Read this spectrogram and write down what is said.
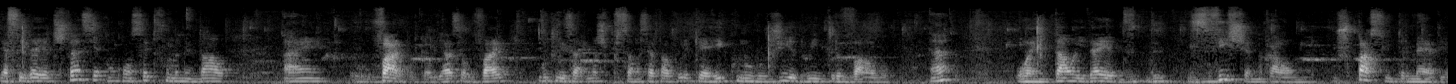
Essa ideia de distância é um conceito fundamental em Warburg. Aliás, ele vai utilizar uma expressão a certa altura que é a iconologia do intervalo. Ou então a ideia de, de Zwischenraum, o espaço intermédio.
